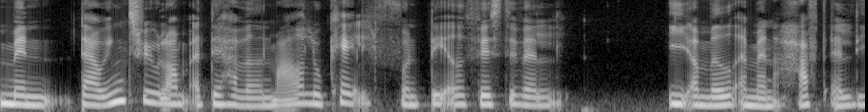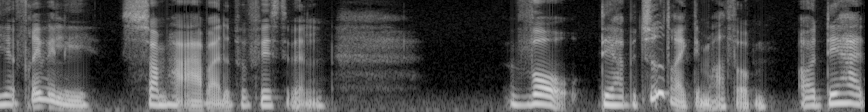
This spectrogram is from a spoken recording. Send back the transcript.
Men der er jo ingen tvivl om, at det har været en meget lokalt funderet festival, i og med, at man har haft alle de her frivillige, som har arbejdet på festivalen, hvor det har betydet rigtig meget for dem. Og det har,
